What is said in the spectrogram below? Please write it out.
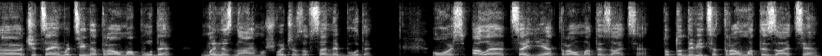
Е, чи це емоційна травма буде? Ми не знаємо. Швидше за все, не буде. Ось, Але це є травматизація. Тобто, дивіться, травматизація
